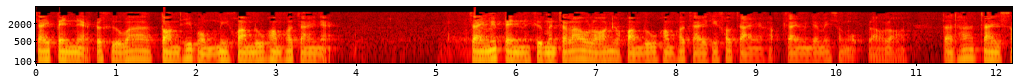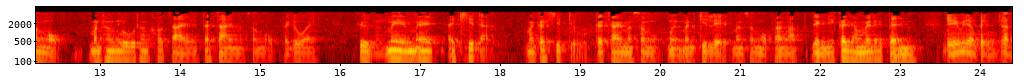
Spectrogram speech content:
ใจเป็นเนี่ยก็คือว่าตอนที่ผมมีความรู้ความเข้าใจเนี่ย ใจไม่เป็นคือมันจะเล่าร้อนกับความรู้ความเข้าใจที่เข้าใจครับ ใจมันจะไม่สงบเล่าร้อน แต่ถ้าใจสงบมันทั้งรู้ทั้งเข้าใจ แต่ใจมันสงบไปด้วย คือไม่ไม่ไอคิดอะ มันก็คิดอยู่ แต่ใจมันสงบเหมือนมันกิเลสมันสงบระงับ อย่างนี้ก็ยังไม่ได้เป็นอย่างนี้มันยังเป็นขั้น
